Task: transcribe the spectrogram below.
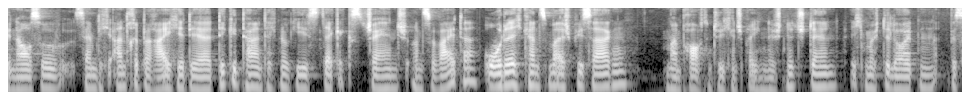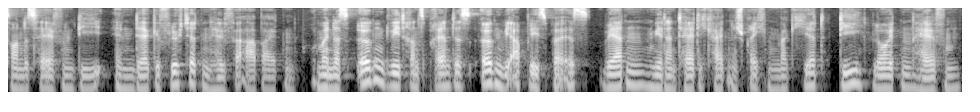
genauso sämtliche andere Bereiche der digitalen Technologie, Stack Exchange und so weiter. Oder ich kann zum Beispiel sagen, man braucht natürlich entsprechende Schnittstellen. Ich möchte Leuten besonders helfen, die in der Geflüchtetenhilfe arbeiten. Und wenn das irgendwie transparent ist, irgendwie ablesbar ist, werden mir dann Tätigkeiten entsprechend markiert, die Leuten helfen,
